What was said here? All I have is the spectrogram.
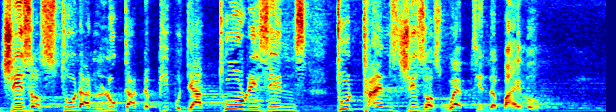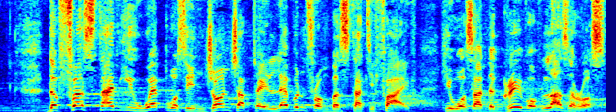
Jesus stood and looked at the people. There are two reasons two times Jesus wept in the Bible the first time he wept was in John chapter 11 from verse 35 he was at the grave of Lazarus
